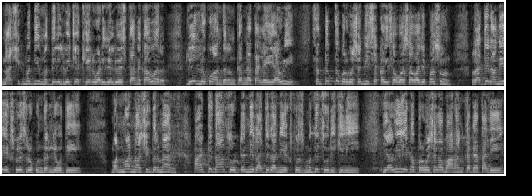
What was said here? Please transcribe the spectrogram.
नाशिकमध्ये मध्य रेल्वेच्या खेरवाडी रेल्वे स्थानकावर रेल लोको आंदोलन करण्यात आले. यावेळी संतप्त प्रवाशांनी सकाळी सव्वा सहा वाजेपासून असून राज्यराणी एक्सप्रेस रोखून धरली होती. मनमाड नाशिक दरम्यान आठ ते दहा चोरट्यांनी राज्यराणी एक्सप्रेसमध्ये चोरी केली. यावेळी एका प्रवाशाला मारहाण करण्यात आली.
